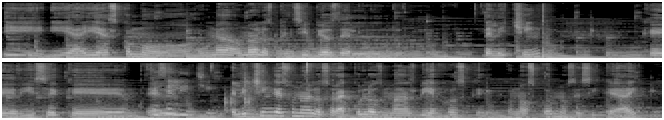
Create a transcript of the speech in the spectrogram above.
Y, y ahí es como una- uno de los principios del, del I Ching que dice que ¿Qué es el I Ching? el I Ching es uno de los oráculos más viejos que conozco, no sé si que hay.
